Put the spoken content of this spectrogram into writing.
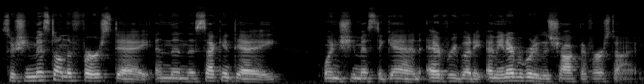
so she missed on the first day, and then the second day when she missed again, everybody. I mean, everybody was shocked the first time,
